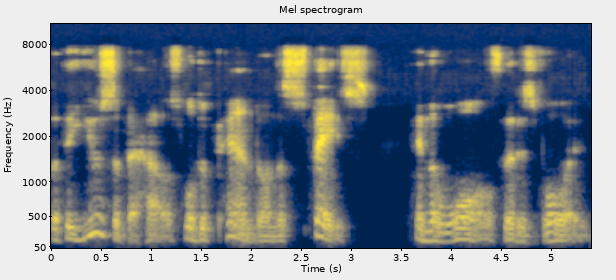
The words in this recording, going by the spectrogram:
but the use of the house will depend on the space in the walls that is void.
